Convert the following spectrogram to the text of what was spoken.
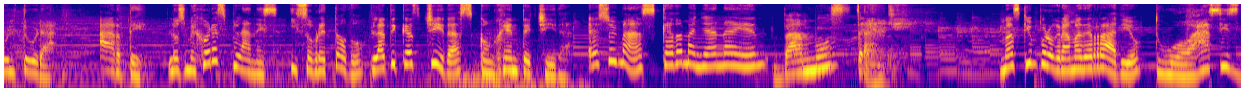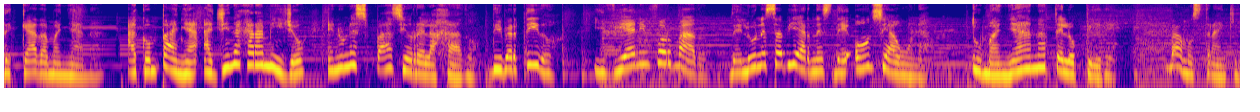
cultura, arte, los mejores planes y sobre todo, pláticas chidas con gente chida. Eso y más cada mañana en Vamos Tranqui. Más que un programa de radio, tu oasis de cada mañana. Acompaña a Gina Jaramillo en un espacio relajado, divertido y bien informado, de lunes a viernes de 11 a 1. Tu mañana te lo pide. Vamos tranqui.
